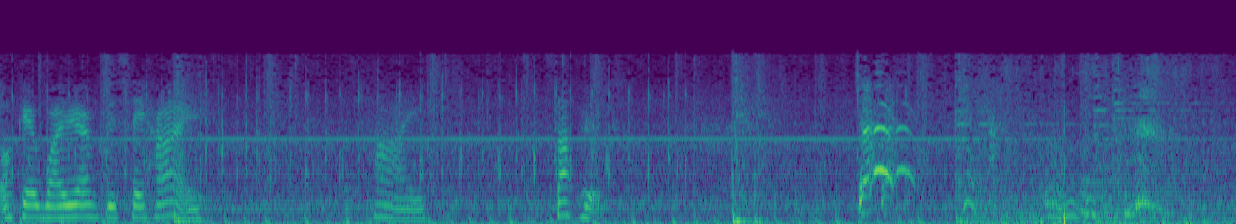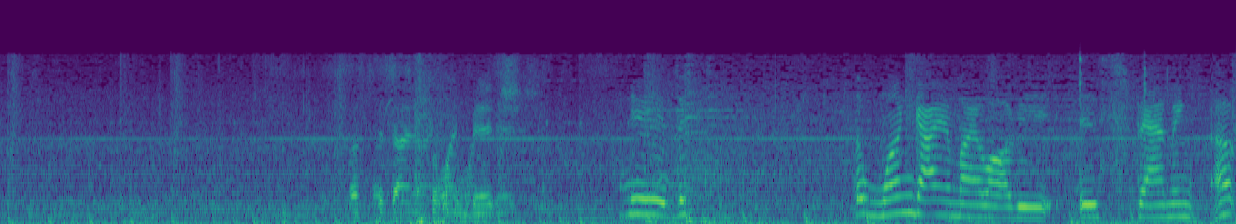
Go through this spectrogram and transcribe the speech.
Okay, why do you have to say hi? Hi. Stop it. Let's the dinosaur one, bitch. Dude, the, the one guy in my lobby is spamming up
